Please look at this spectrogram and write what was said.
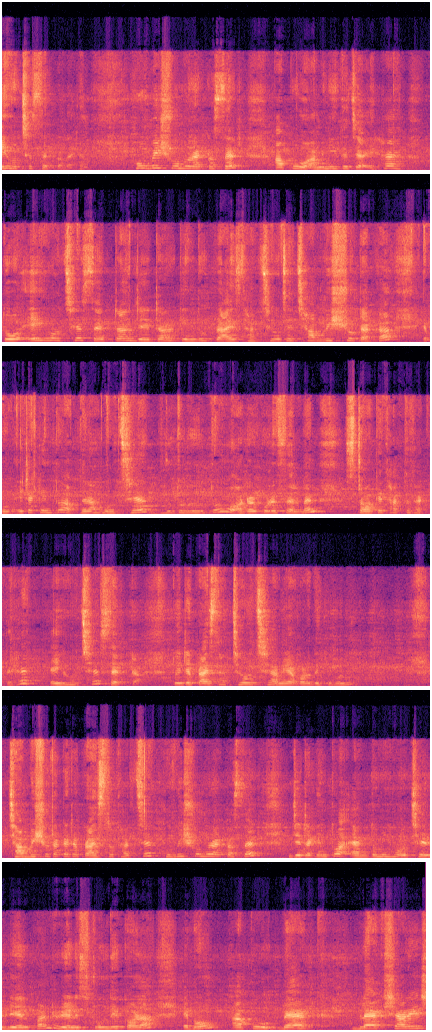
এই হচ্ছে সেটটা দেখেন। খুবই সুন্দর একটা সেট আপু, আমি নিতে চাই হ্যাঁ? তো এই হচ্ছে সেটটা যেটার কিন্তু প্রাইস থাকছে হচ্ছে ছাব্বিশশো টাকা এবং এটা কিন্তু আপনারা হচ্ছে দ্রুত দ্রুত অর্ডার করে ফেলবেন স্টকে থাকতে থাকতে হ্যাঁ? এই হচ্ছে সেটটা তো এটা প্রাইস থাকছে হচ্ছে, আমি আবারও দেখে বলি, ছাব্বিশশো টাকা এটা প্রাইসটা থাকছে। খুবই সুন্দর একটা সেট যেটা কিন্তু একদমই হচ্ছে রিয়েল পার্ল রিয়েল স্টোন দিয়ে করা এবং আপু ব্ল্যাক ব্ল্যাক শাড়ির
